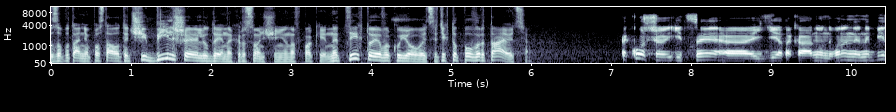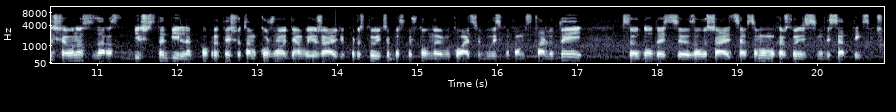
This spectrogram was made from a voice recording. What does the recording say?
запитання поставити, чи більше людей на Херсонщині навпаки? Не ті, хто евакуйовується, ті, хто повертаються. Також е, і це е, є така. Ну воно не, не більше, воно зараз більш стабільне. Попри те, що там кожного дня виїжджають і користуються безкоштовною евакуацією близько там 100 людей, все одно десь е, залишається в самому Херсоні 70 тисяч.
